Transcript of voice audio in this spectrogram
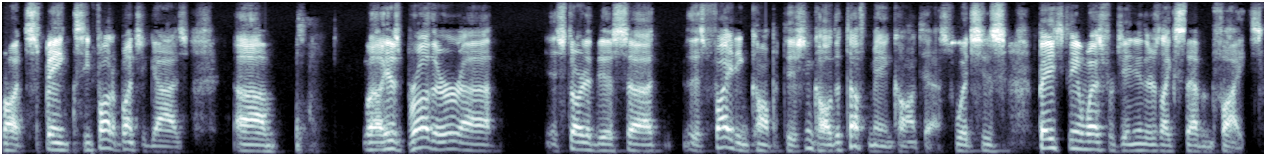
Fought Spinks. He fought a bunch of guys. Um, well, his brother uh, started this uh, this fighting competition called the Tough Man Contest, which is basically in West Virginia. There's like seven fights.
